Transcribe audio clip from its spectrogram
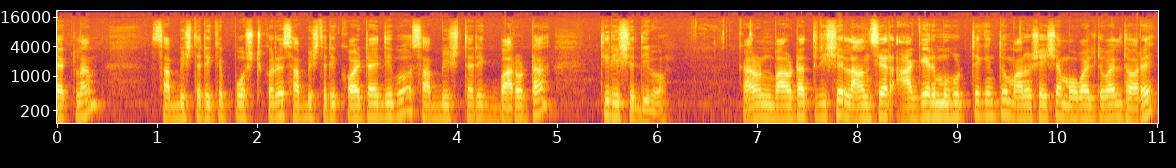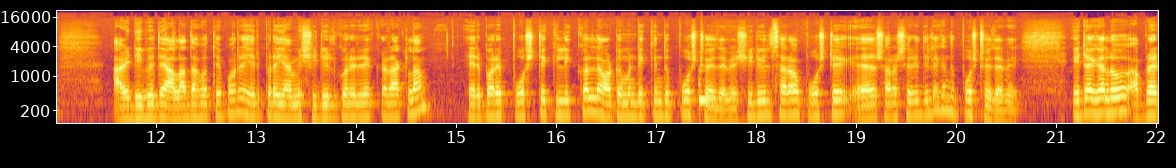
লিখলাম। ছাব্বিশ তারিখে পোস্ট করে ছাব্বিশ তারিখ কয়টায় দিব? ছাব্বিশ তারিখ বারোটা তিরিশে দিব। কারণ বারোটা তিরিশে লাঞ্চের আগের মুহূর্তে কিন্তু মানুষ এসে মোবাইল টোবাইল ধরে। আইডি ভেদে আলাদা হতে পারে। এরপরেই আমি শিডিউল করে রেখ- রাখলাম। এরপরে পোস্টে ক্লিক করলে অটোমেটিক কিন্তু পোস্ট হয়ে যাবে। শিডিউল ছাড়াও পোস্টে সরাসরি দিলে কিন্তু পোস্ট হয়ে যাবে। এটা গেল আপনার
